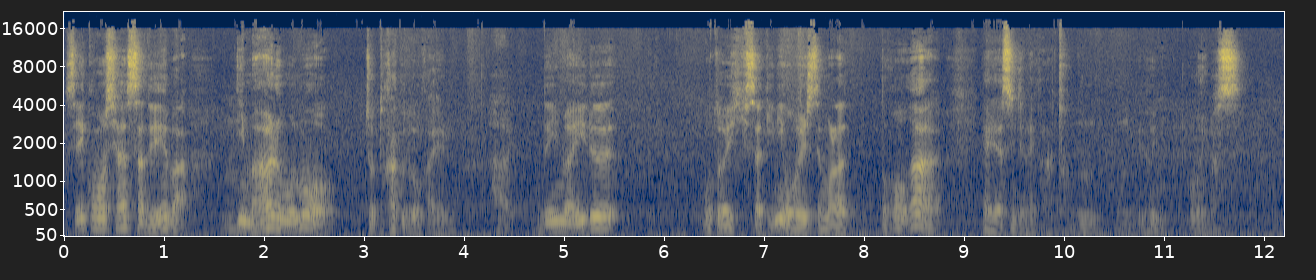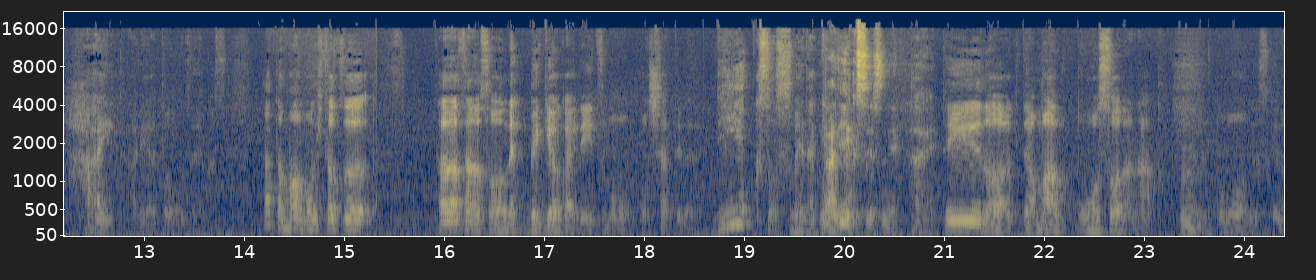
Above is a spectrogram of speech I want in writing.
成功のしやすさで言えば、うん。今あるものをちょっと角度を変える。はい。で今いるお取引先に応援してもらうの方がやりやすいんじゃないかなと。うんうん。いうふうに思います。はい、ありがとうございます。あともうもう一つ多田さんのそのね勉強会でいつもおっしゃってる DX を進めなきゃいけあ DX ですね。はい。っていうのはまあもうそうだなと。うん。思うんですけど、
